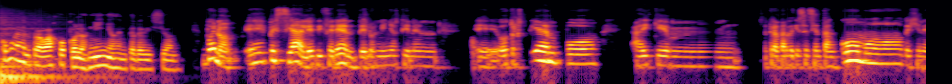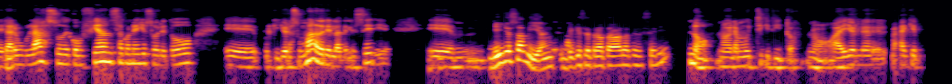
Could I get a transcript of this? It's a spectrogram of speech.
¿Cómo es el trabajo con los niños en televisión? Bueno, es especial, es diferente, los niños tienen eh, otros tiempos, hay que... Mm, tratar de que se sientan cómodos, de generar un lazo de confianza con ellos, sobre todo eh, porque yo era su madre en la teleserie. Em, ¿Y ellos sabían de qué se trataba la teleserie? No, no, eran muy chiquititos, no, a ellos hay que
